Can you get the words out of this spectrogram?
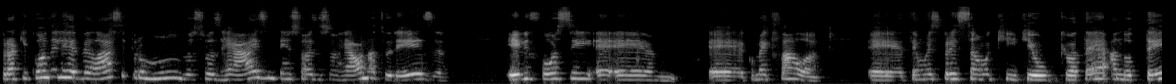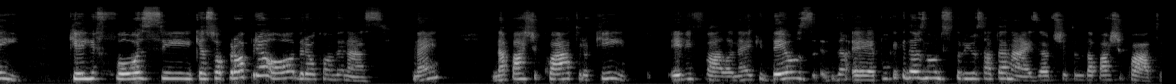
Para que quando ele revelasse para o mundo as suas reais intenções, a sua real natureza, ele fosse. É, é, é, como é que fala? É, tem uma expressão aqui que eu, que eu até anotei, que ele fosse. que a sua própria obra o condenasse, né? Na parte 4 aqui, ele fala, né, que Deus. É, por que, que Deus não destruiu Satanás? É o título da parte 4.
